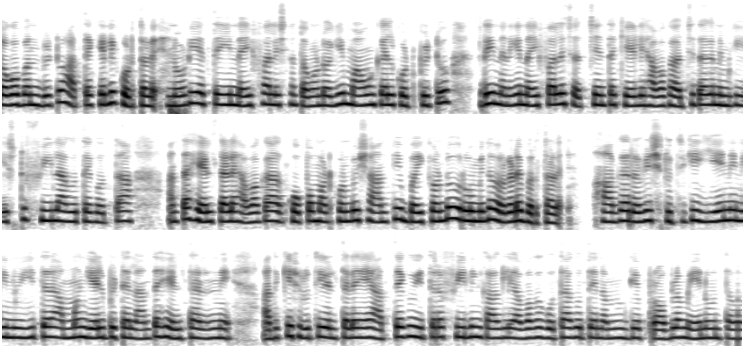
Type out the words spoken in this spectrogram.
ತೊಗೊಬಂದ್ಬಿಟ್ಟು ಅತ್ತೆ ಕೈಲಿ ಕೊಡ್ತಾಳೆ. ನೋಡಿ ಅತ್ತೆ, ಈ ನೈಫ್ ಪಾಲಿಶ್ನ ತೊಗೊಂಡೋಗಿ ಮಾವನ ಕೈಲಿ ಕೊಟ್ಬಿಟ್ಟು, ರೀ, ನನಗೆ ನೈಫ್ ಪಾಲಿಶ್ ಹಚ್ಚಿ ಅಂತ ಕೇಳಿ, ಅವಾಗ ಹಚ್ಚಿದಾಗ ನಿಮಗೆ ಎಷ್ಟು ಫೀಲ್ ಆಗುತ್ತೆ ಗೊತ್ತಾ ಅಂತ ಹೇಳ್ತಾಳೆ. ಅವಾಗ ಕೋಪ ಮಾಡಿಕೊಂಡು, ಶಾಂತಿ ಬೈಕೊಂಡು ರೂಮಿಂದ ಹೊರಗಡೆ ಬರ್ತಾಳೆ. ಆಗ ರವಿ ಶ್ರುತಿಗೆ, ಏನೇ ನೀನು ಈ ಥರ ಅಮ್ಮಂಗೆ ಹೇಳ್ಬಿಟ್ಟಲ್ಲ ಅಂತ ಹೇಳ್ತಾಳೆ. ಅದಕ್ಕೆ ಶ್ರುತಿ ಹೇಳ್ತಾಳೆ ಅತ್ತೆಗೂ ಈ ಥರ ಫೀಲಿಂಗ್ ಆಗಲಿ, ಅವಾಗ ಗೊತ್ತಾಗುತ್ತೆ ನಮಗೆ ಪ್ರಾಬ್ಲಮ್ ಏನು ಅಂತವ.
